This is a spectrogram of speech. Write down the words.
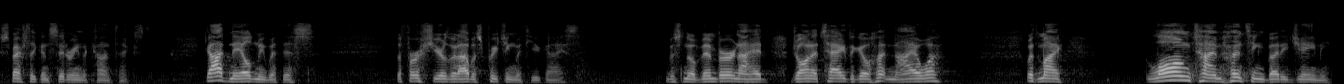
Especially considering the context. God nailed me with this the first year that I was preaching with you guys. It was November, and I had drawn a tag to go hunt in Iowa with my longtime hunting buddy, Jamie.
